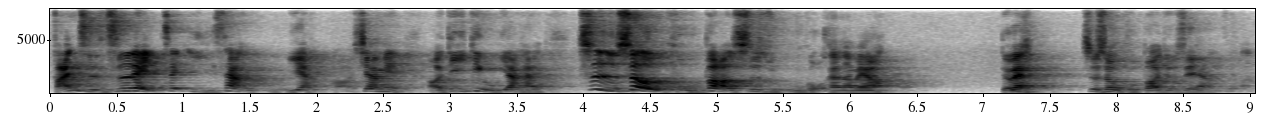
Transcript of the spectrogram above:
凡此之类，这以上五样啊，下面啊，第第五样还自受苦报，施主无果，看到没有？对不对？自受苦报就这样子了。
